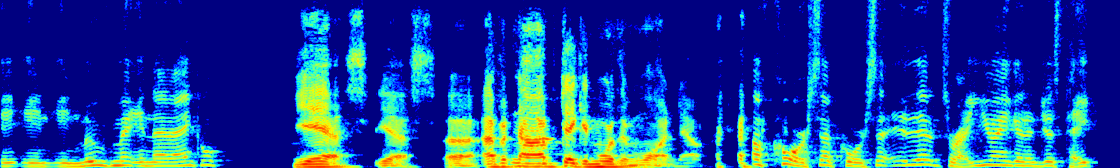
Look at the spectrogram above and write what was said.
in, in movement in that ankle. Yes, yes. Uh, I've, now I've taken more than one now. of course, of course. That's right. You ain't going to just take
